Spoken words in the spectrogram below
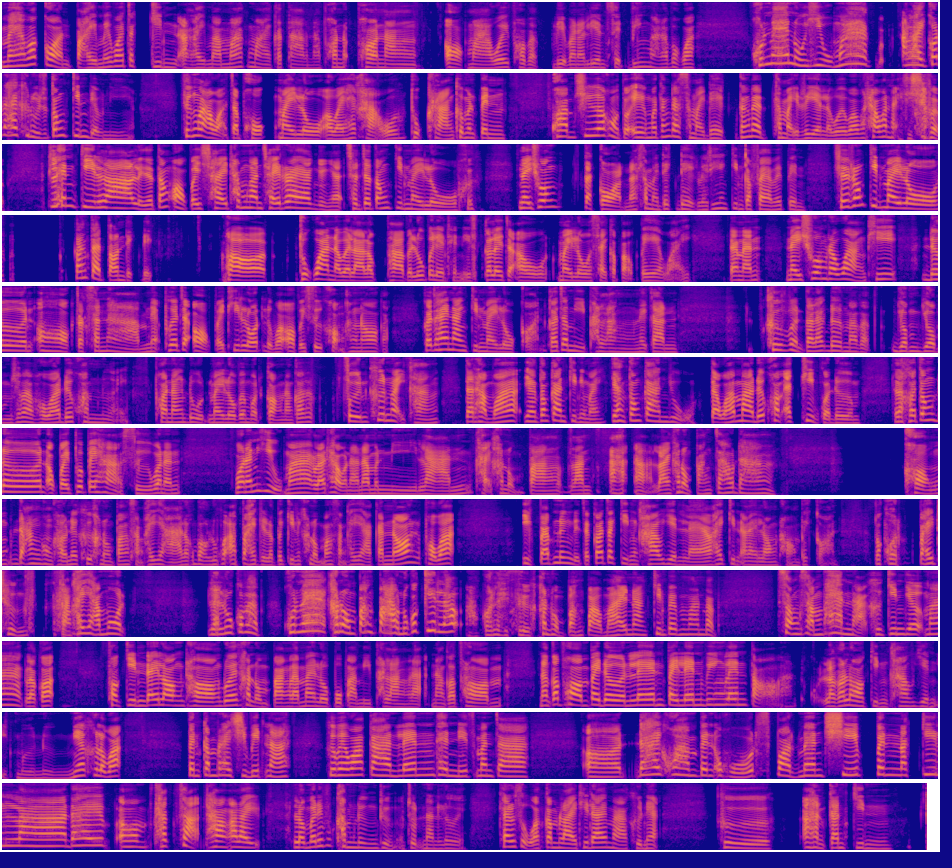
แม้ว่าก่อนไปไม่ว่าจะกินอะไรมามากมายก็ตามนะพอพอนางออกมาเว้ยพอแบบเรียนวันเรียนเสร็จวิ่งมาแล้วบอกว่า คุณแม่หนูหิวมากอะไรก็ได้คือหนูจะต้องกินเดี๋ยวนี้ ซึ่งเราอะจะพกไมโลเอาไว้ให้เขาทุกครั้งคือมันเป็น ความเชื่อของตัวเองมาตั้งแต่สมัยเด็ก ตั้งแต่สมัยเรียนเลยเว้ยว่าถ้าวันไหนที่จะแบบเล่นกีฬาหรือจะต้องออกไปใช้ทำงานใช้แรงอย่างเงี้ย ฉันจะต้องกินไมโล ในช่วงแต่ก่อนนะ สมัยเด็ก ๆ เลยที่ยังกินกาแฟไม่เป็น ฉันจะต้องกินไมโล ตั้งแต่ตอนเด็ก ๆ พอทุกวันนะเวลาเราพาไปลูกไปเรียนเทนนิสก็เลยจะเอาไมโลใส่กระเป๋าเป้ไว้ ดังนั้นในช่วงระหว่างที่เดินออกจากสนามเนี่ยเพื่อจะออกไปที่รถหรือว่าออกไปซื้อของข้างนอกอะก็จะให้นางกินไมโลก่อน ก็จะมีพลังในการ คือเหมือนตอนแรกเดินมาแบบยมยมใช่ป่ะเพราะว่าด้วยความเหนื่อย พอนางดูดไมโลไปหมดกล่องนางก็ฟื้นขึ้นมาอีกครั้ง แต่ถามว่ายังต้องการกินอีกไหมยังต้องการอยู่ แต่ว่ามาด้วยความแอคทีฟกว่าเดิม แล้วเขาต้องเดินออกไปเพื่อไปหาซื้อวันนั้นวันนั้นหิวมากแล้วแถวนั้นมันมีร้านขายขนมปังร้านอ่าร้านขนมปังเจ้าดัง ของดังของเขาเนี่ยคือขนมปังสังขยาเราก็บอกลูกว่าไปเดี๋ยวเราไปกินขนมปังสังขยากันเนาะเพราะว่าอีกแป๊บหนึ่งเดี๋ยวจะก็จะกินข้าวเย็นแล้ว ให้กินอะไรรองท้องไปก่อน ปรากฏไปถึงสังขยาหมด แล้วลูกก็แบบ คุณแม่ขนมปังเปล่าหนูก็กินแล้วก็เลยซื้อขนมปังเปล่ามาให้นางกินไปประมาณแบบสองสามแผ่นอะคือกินเยอะมาก แล้วก็พอกินได้รองท้องด้วยขนมปังแล้วไมโลปุ๊บอะมีพลังละนางก็พร้อมนางก็พร้อมไปเดินเล่นไปเล่นวิ่งเล่นต่อ แล้วก็รอกินข้าวเย็นอีกมือหนึ่งเนี่ยคือเราว่า เป็นกำไรชีวิตนะ คือไม่ว่าการเล่นเทนนิสมันจะ เอ่อได้ความเป็นโอ้โห sportsmanship เป็นนักกีฬาได้เอ่อทักษะทางอะไร เราไม่ได้คำนึงถึงจุดนั้นเลย แค่รู้สึกว่ากำไรที่ได้มาคือเนี่ย คืออาหารการกิน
